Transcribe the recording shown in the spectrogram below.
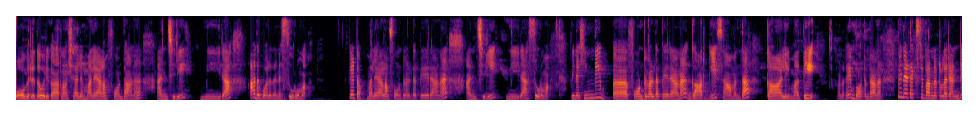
പോവരുത്. ഒരു കാരണവശാലും മലയാളം ഫോണ്ടാണ് അഞ്ജലി മീര അതുപോലെ തന്നെ സുറുമ. കേട്ടോ? മലയാളം ഫോണ്ടുകളുടെ പേരാണ് അഞ്ജലി മീര സുറുമ. പിന്നെ ഹിന്ദി ഫോണ്ടുകളുടെ പേരാണ് ഗാർഗി സാമന്ത കാളിമതി. വളരെ ഇമ്പോർട്ടന്റ് ആണ്. പിന്നെ ടെക്സ്റ്റ് പറഞ്ഞിട്ടുള്ള രണ്ട്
